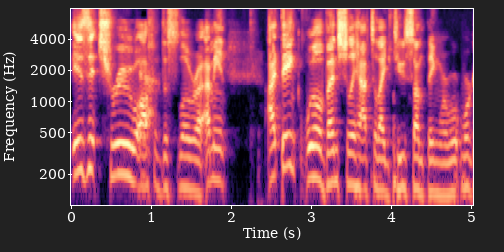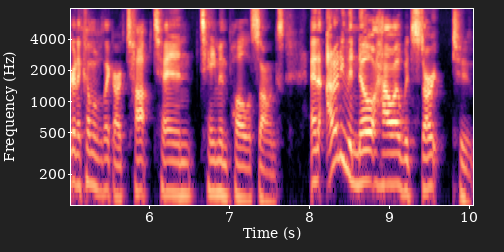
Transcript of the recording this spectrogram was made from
Is it true off of the Slow Rush? I mean. I think we'll eventually have to like do something where we're, we're gonna come up with like our top ten Tame Impala songs, and I don't even know how I would start to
